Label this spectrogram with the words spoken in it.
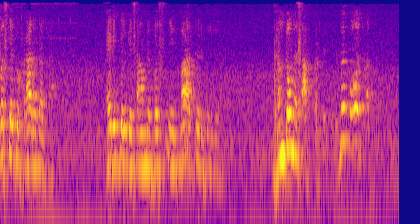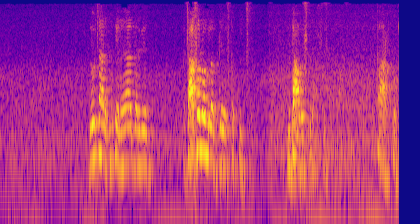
बस के तो खड़ा रहता था। हेडिकल के सामने बस एक बड़ा पेड़ गिर गया। घंटों में साफ़ कर देते बहुत दो चार घंटे लगा करके पचासों लोग लग गए उसका पीछे। काट कुट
